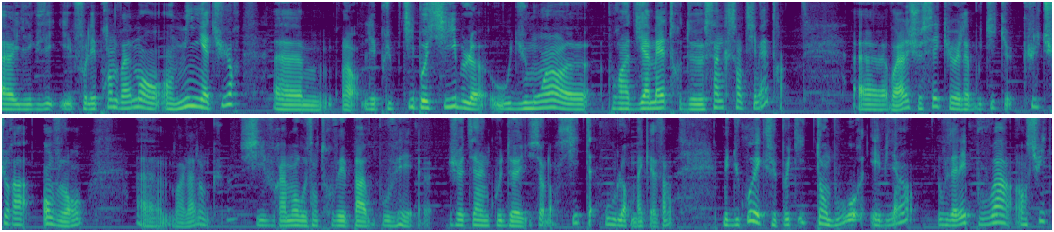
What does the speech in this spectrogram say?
euh, il, faut les prendre vraiment en, miniature, euh, les plus petits possibles, ou du moins euh, pour un diamètre de 5 cm. voilà, je sais que la boutique Cultura en vend. Voilà, donc si vraiment vous en trouvez pas, vous pouvez jeter un coup d'œil sur leur site ou leur magasin. Mais du coup, avec ce petit tambour, eh bien, vous allez pouvoir ensuite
